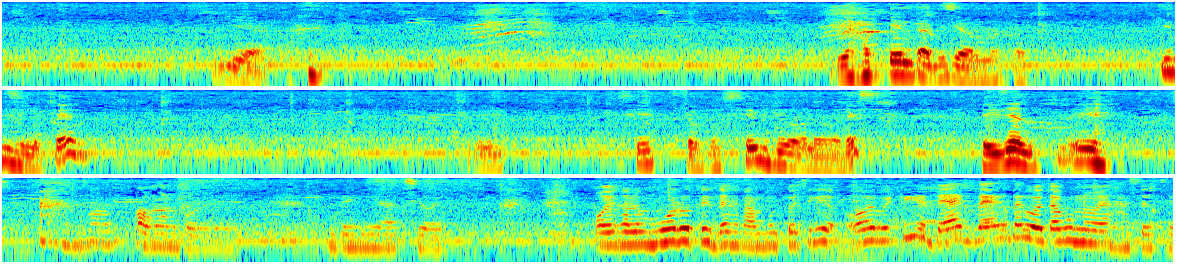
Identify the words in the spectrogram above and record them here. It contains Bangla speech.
ইয়া পেনটা দিছে মাথায় কি দিছিল পেন? সেই ভিডিও বানাবো রে। দেখছেন? এই। কমন করে দেখে আছে ওই। কইছি কি বেটি দেখ দেখ দেখ ওই তখন ওই হাসেছে।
